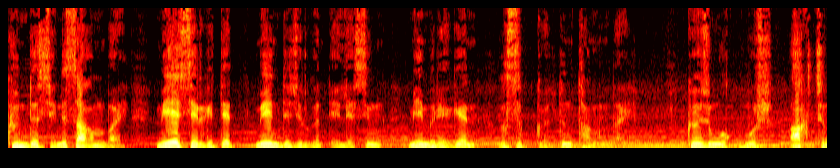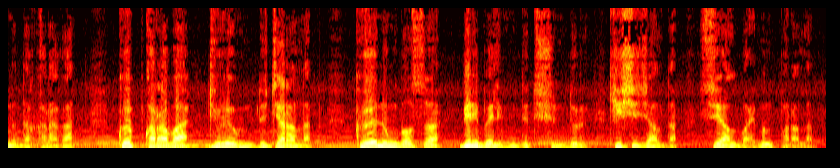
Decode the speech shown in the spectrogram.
күндө сени сагынбай мээ сергитет менде жүргөн элесиң мемиреген ысык көлдүн таңындай. Көзүң укмуш ак чыныда карагат көп караба жүрөгүмдү жаралап көнүң болсо бир белгиңди түшүндүр киши жалдап сүйө албаймын паралап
